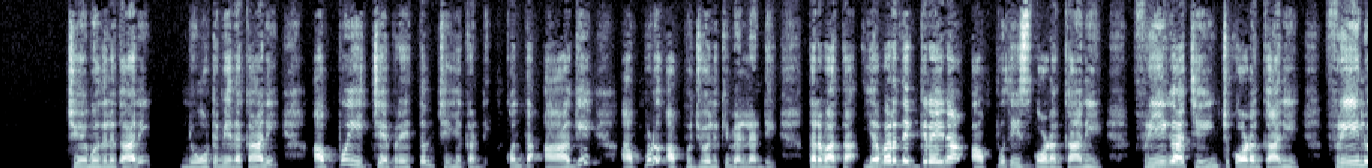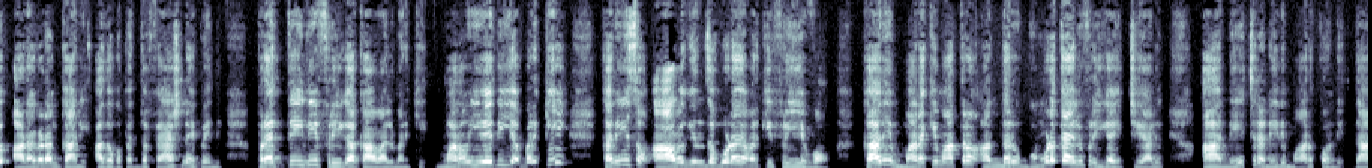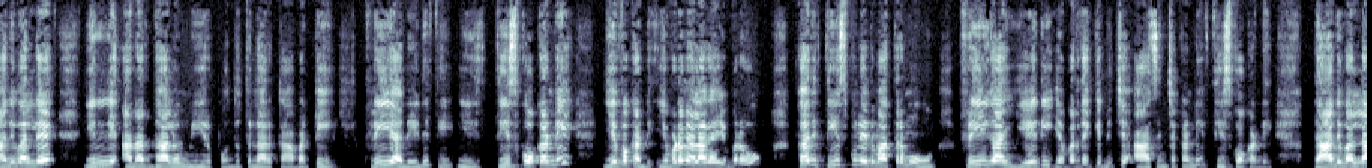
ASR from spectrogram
చేయబదులు కానీ నోటు మీద కానీ అప్పు ఇచ్చే ప్రయత్నం చేయకండి కొంత ఆగి అప్పుడు అప్పు జోలికి వెళ్ళండి. తర్వాత ఎవరి దగ్గరైనా అప్పు తీసుకోవడం కానీ ఫ్రీగా చేయించుకోవడం కానీ ఫ్రీలు అడగడం కానీ అదొక పెద్ద ఫ్యాషన్ అయిపోయింది. ప్రతిదీ ఫ్రీగా కావాలి మనకి. మనం ఏది ఎవరికి కనీసం ఆవగింజ కూడా ఎవరికి ఫ్రీ ఇవ్వం. కానీ మనకి మాత్రం అందరూ గుమ్మడికాయలు ఫ్రీగా ఇచ్చేయాలి. ఆ నేచర్ అనేది మానుకోండి. దానివల్లే ఇన్ని అనర్థాలు మీరు పొందుతున్నారు కాబట్టి ఫ్రీ అనేది తీ- తీసుకోకండి ఇవ్వకండి. ఇవ్వడం ఎలాగా ఇవ్వరు? కానీ తీసుకునేది మాత్రము ఫ్రీగా ఏది ఎవరి దగ్గర నుంచి ఆశించకండి తీసుకోకండి. దానివల్ల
